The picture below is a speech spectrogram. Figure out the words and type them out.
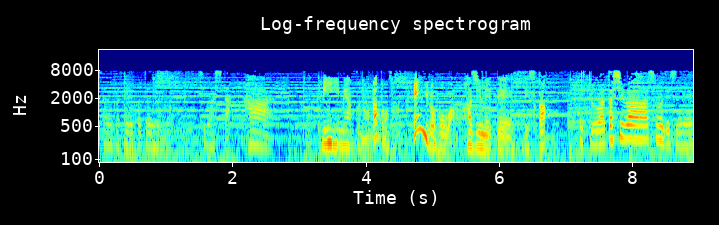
参加することにしましたはい。じゃあ、リン姫役のラトンさん。演技の方は初めてですか？えっと、私はそうですね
